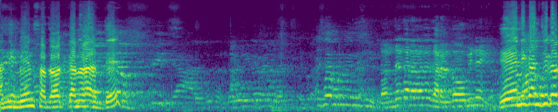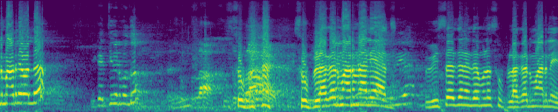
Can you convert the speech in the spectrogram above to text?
आणि मेन सजावट करणार आहेत ते. हे यांनी कंचीकड मारले बोलतो सुपला. सुपलाकड मारून आले आज. विसर्जन आहे त्यामुळे सुपलाकड मारले.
